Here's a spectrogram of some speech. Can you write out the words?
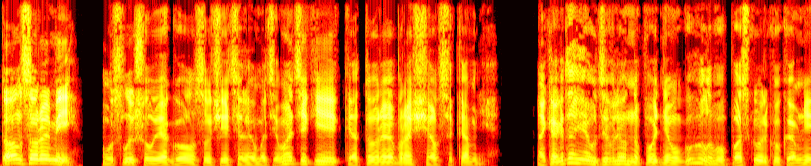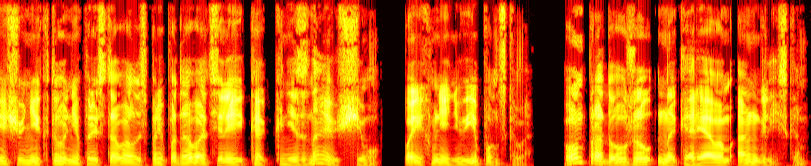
«Тон Сурами!» — услышал я голос учителя математики, который обращался ко мне. А когда я удивленно поднял голову, поскольку ко мне еще никто не приставал из преподавателей как к незнающему, по их мнению, японского, он продолжил на корявом английском.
